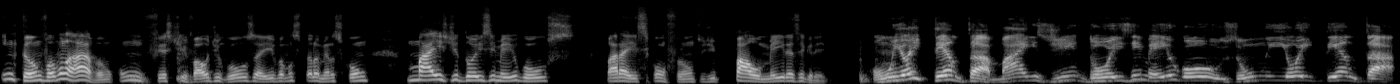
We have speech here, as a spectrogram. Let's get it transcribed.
Então vamos lá, vamos com um festival de gols aí, vamos pelo menos com mais de 2,5 gols para esse confronto de Palmeiras e Grêmio. 1,80, mais de 2,5 gols, 1,80.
